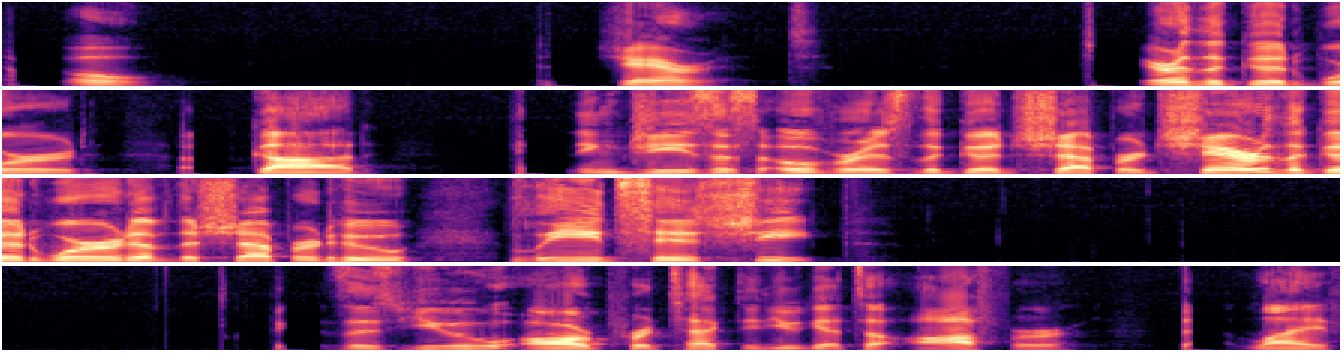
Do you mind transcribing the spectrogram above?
Now go and share it. Share the good word of God handing Jesus over as the good shepherd. Share the good word of the shepherd who leads his sheep. Because as you are protected, you get to offer that life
